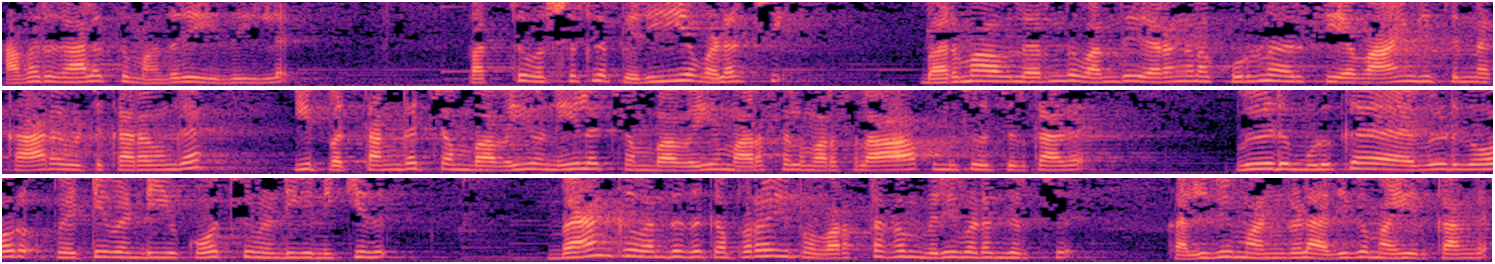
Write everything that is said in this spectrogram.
அவர் காலத்து மதுரை இது இல்லை. பத்து வருஷத்துல பெரிய வளர்ச்சி. பர்மாவில இருந்து வந்து இறங்கின குருண அரிசியை வாங்கி தின்ன காரை விட்டுக்காரவங்க இப்ப தங்கச்சம்பாவையும் நீலச்சம்பாவையும் மரசல் மரசலா குமிச்சு வச்சிருக்காங்க. வீடு முழுக்க வீடுதோறும் பெட்டி வண்டியும் கோச்சு வண்டியும் நிக்குது. பேங்க் வந்ததுக்கு அப்புறம் வர்த்தகம் விரிவடைஞ்சிருச்சு. கல்விமான்கள் அதிகமாகியிருக்காங்க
